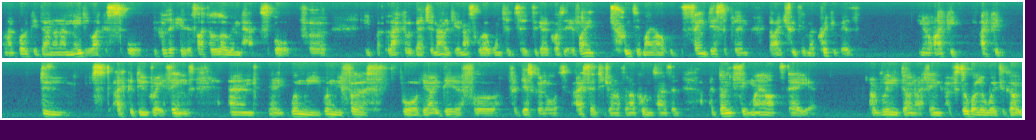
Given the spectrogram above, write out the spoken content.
And I broke it down and I made it like a sport because it is. It's like a low impact sport for lack of a better analogy. And that's what I wanted to, to get across. If I treated my art with the same discipline that I treated my cricket with, you know, I could, I could do, I could do great things. And you know, when we, when we first thought of the idea for, for Disconauts, I said to Jonathan, I put him time and said, I don't think my art's there yet. I really don't. I think I've still got a little way to go.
